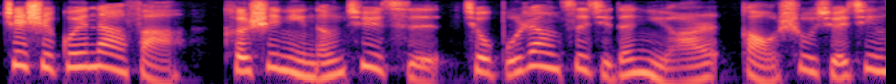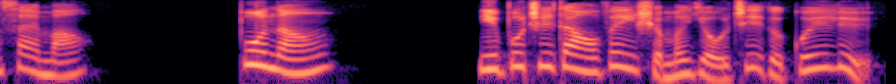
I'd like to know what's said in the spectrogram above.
这是归纳法，可是你能据此就不让自己的女儿搞数学竞赛吗？不能。你不知道为什么有这个规律？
